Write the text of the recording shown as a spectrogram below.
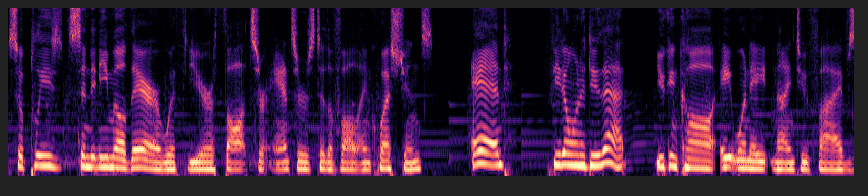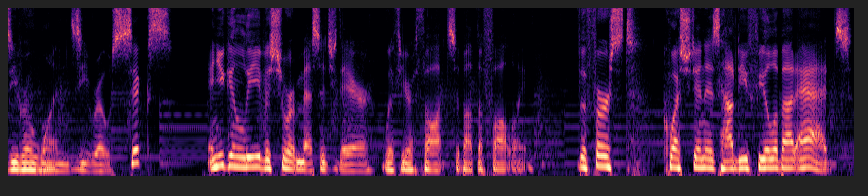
So please send an email there with your thoughts or answers to the following questions. And if you don't want to do that, you can call 818 925 0106 and you can leave a short message there with your thoughts about the following. The first question is How do you feel about ads?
